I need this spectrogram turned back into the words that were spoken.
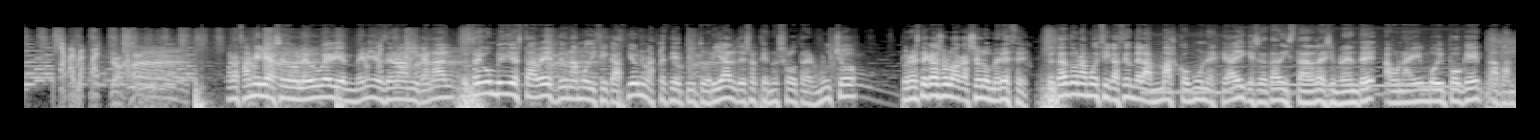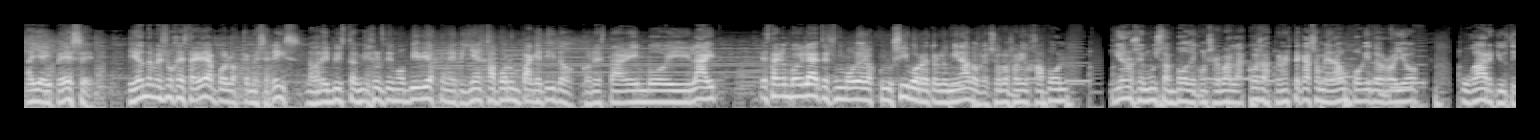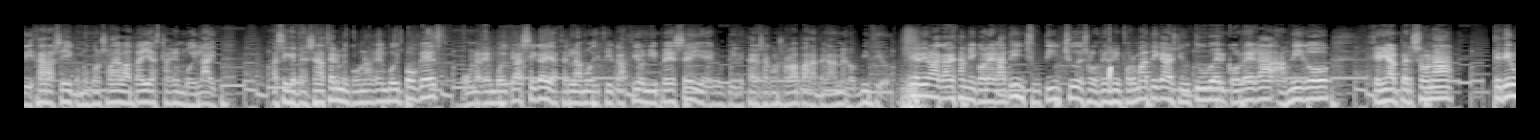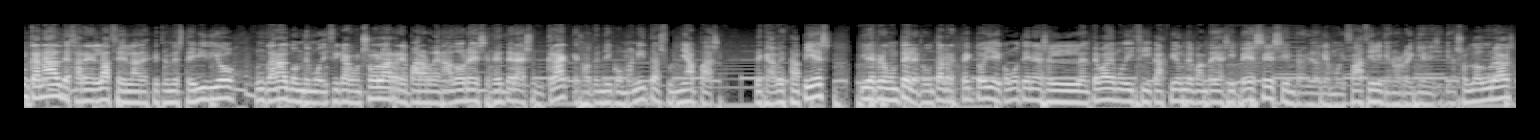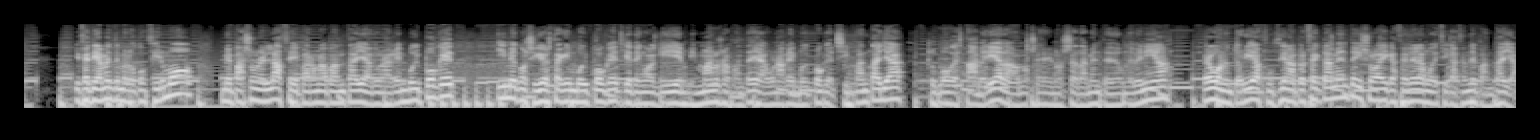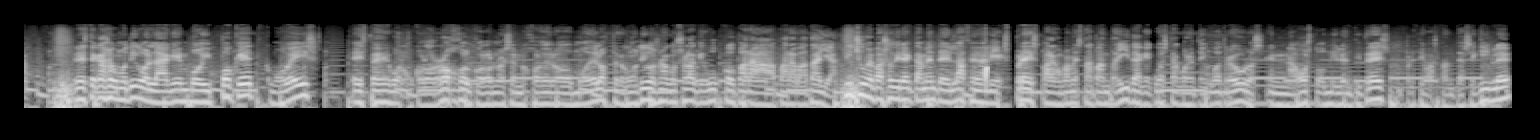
Japan. Buena familia SW, bienvenidos de nuevo a mi canal. Os traigo un vídeo esta vez de una modificación, una especie de tutorial de esos que no suelo traer mucho. Pero en este caso la ocasión lo merece. Se trata de una modificación de las más comunes que hay, que se trata de instalarle simplemente a una Game Boy Pocket la pantalla IPS. ¿Y dónde me surge esta idea? Pues los que me seguís. Lo habréis visto en mis últimos vídeos que me pillé en Japón un paquetito con esta Game Boy Lite. Esta Game Boy Lite es un modelo exclusivo retroiluminado que solo salió en Japón. Yo no soy mucho tampoco de conservar las cosas, pero en este caso me da un poquito de rollo jugar y utilizar así como consola de batalla esta Game Boy Lite. Así que pensé en hacerme con una Game Boy Pocket o una Game Boy clásica y hacer la modificación IPS y utilizar esa consola para pegarme los vicios. Y me vino a la cabeza mi colega Tinchu, Tinchu de Soluciones Informáticas, youtuber, colega, amigo, genial persona, que tiene un canal, dejaré el enlace en la descripción de este vídeo, un canal donde modifica consolas, repara ordenadores, etcétera, es un crack, es un auténtico manita, sus ñapas de cabeza a pies, y le pregunté, le pregunté al respecto, oye, ¿cómo tienes el, tema de modificación de pantallas IPS? Siempre he oído que es muy fácil, que no requiere ni siquiera soldaduras, y efectivamente me lo confirmó, me pasó un enlace para una pantalla de una Game Boy Pocket y me consiguió esta Game Boy Pocket que tengo aquí en mis manos, la pantalla, una Game Boy Pocket sin pantalla, supongo que está averiada o no sé, no exactamente de dónde venía, pero bueno, en teoría funciona perfectamente y solo hay que hacerle la modificación de pantalla. En este caso, como digo, la Game Boy Pocket, como veis, este, bueno, un color rojo, el color no es el mejor de los modelos, pero como digo, es una consola que busco para, para batalla. Dicho me pasó directamente el enlace de AliExpress para comprarme esta pantallita que cuesta 44 euros en agosto de 2023, un precio bastante asequible.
